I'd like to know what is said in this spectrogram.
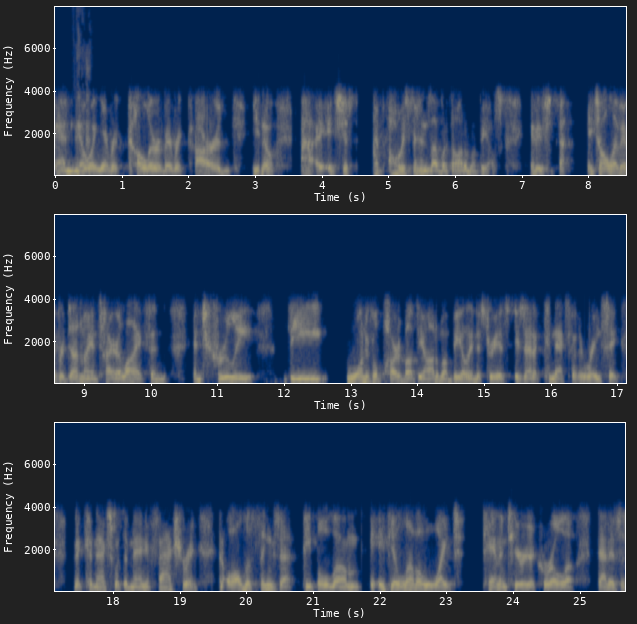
and knowing every color of every car. And, you know, uh, it's just, I've always been in love with automobiles and it's, uh, it's all I've ever done my entire life. And, and truly the wonderful part about the automobile industry is, is that it connects with racing, and it connects with the manufacturing and all the things that people, um, if you love a white tan interior Corolla, that is a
